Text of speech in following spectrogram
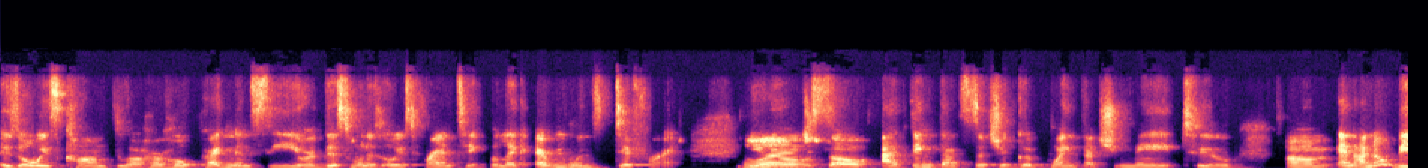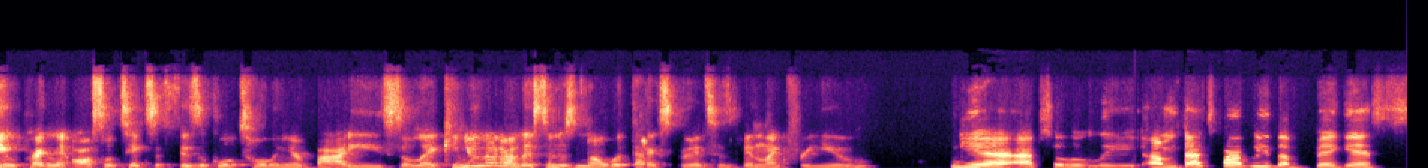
is always calm throughout her whole pregnancy, or this one is always frantic, but like everyone's different, you right. know. So I think that's such a good point that you made too. Um, and I know being pregnant also takes a physical toll in your body. So, like, can you let our listeners know what that experience has been like for you? Yeah, absolutely. Um, that's probably the biggest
